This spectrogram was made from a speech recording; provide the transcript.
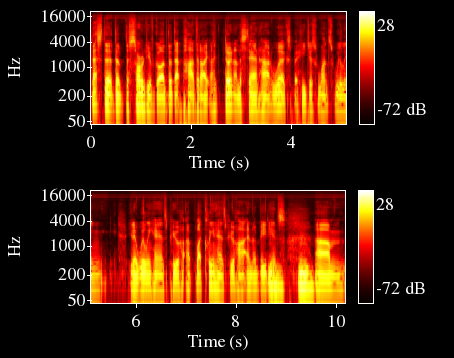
that's the, the the sovereignty of God. That that part that I, I don't understand how it works, but He just wants willing, you know, willing hands, pure uh, like clean hands, pure heart, and obedience. Um,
